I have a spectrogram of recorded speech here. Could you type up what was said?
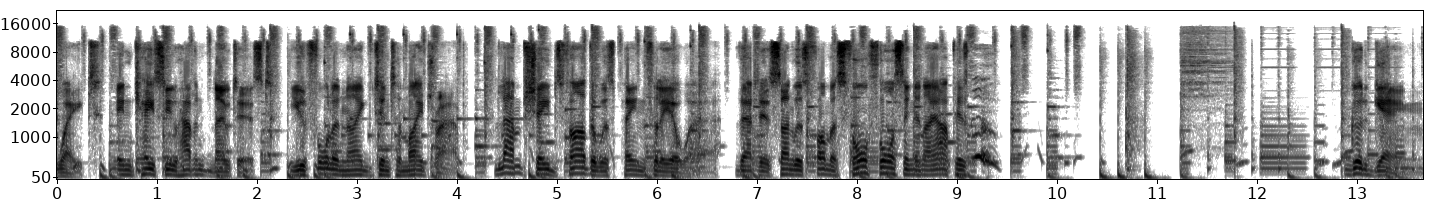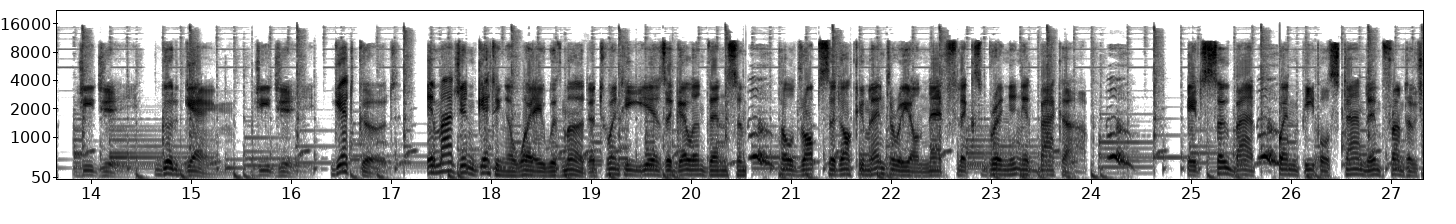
wait, in case you haven't noticed, you've fallen egged into my trap. Lampshade's father was painfully aware that his son was famous for forcing an eye up his Good game, GG. Good game, GG. Get good. Imagine getting away with murder 20 years ago and then some pole drops a documentary on Netflix bringing it back up. It's so bad when people stand in front of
